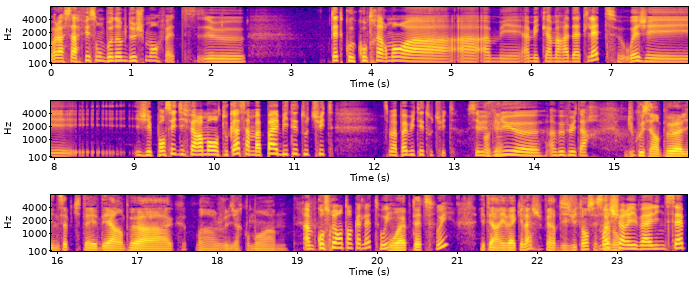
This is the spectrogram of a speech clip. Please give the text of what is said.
Voilà, ça a fait son bonhomme de chemin, en fait. Peut-être que contrairement à, à, à mes, à mes camarades athlètes, ouais, j'ai j'ai pensé différemment. En tout cas, ça m'a pas habité tout de suite. ça m'a pas buté tout de suite. C'est venu euh, un peu plus tard. Du coup, c'est un peu l'INSEP qui t'a aidé à un peu à. je veux dire, comment. à- À me construire en tant qu'athlète, oui. Ouais, peut-être. Oui. Et t'es arrivé à quel âge? Vers 18 ans, c'est ça Moi, je suis arrivé à l'INSEP,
